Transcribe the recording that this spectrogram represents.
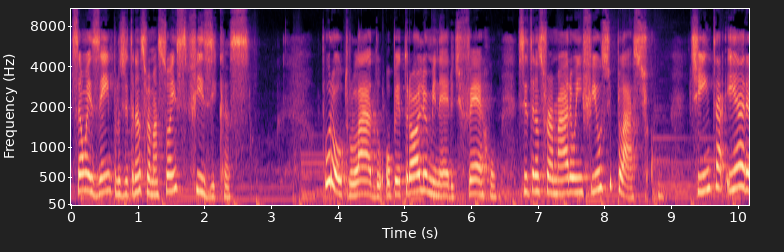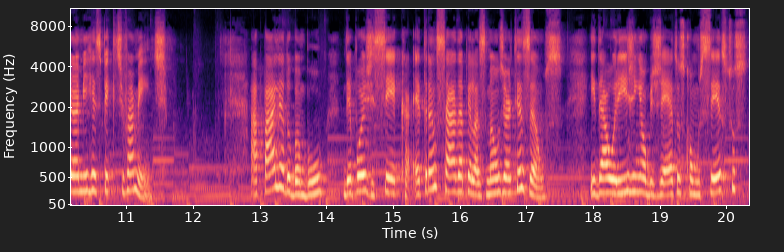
São exemplos de transformações físicas. Por outro lado, o petróleo e o minério de ferro se transformaram em fios de plástico, tinta e arame, respectivamente. A palha do bambu, depois de seca, é trançada pelas mãos de artesãos e dá origem a objetos como cestos,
